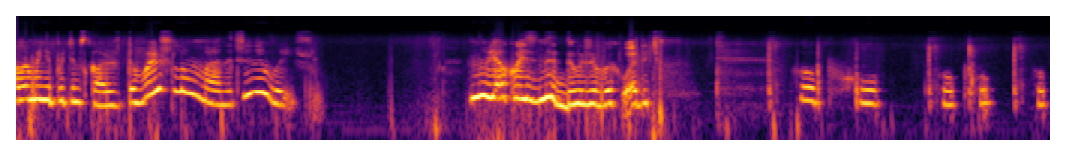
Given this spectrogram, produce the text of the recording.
А ви мені потім скажете, вийшло в мене чи не вийшло? Ну, якось не дуже виходить. Хоп, хоп, хоп, хоп.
